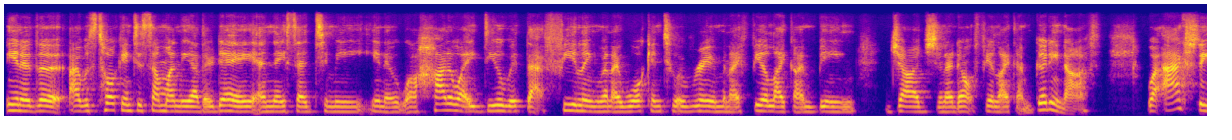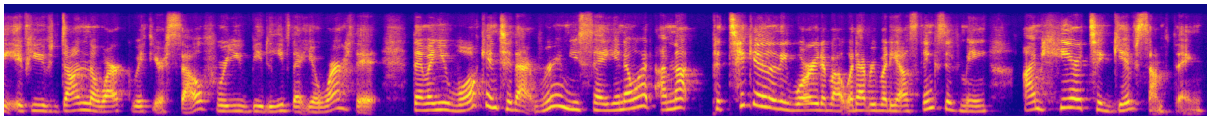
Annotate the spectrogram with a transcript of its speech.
you know the i was talking to someone the other day and they said to me you know well how do i deal with that feeling when i walk into a room and i feel like i'm being judged and i don't feel like i'm good enough? Well actually if you've done the work with yourself where you believe that you're worth it then when you walk into that room you say you know what? I'm not particularly worried about what everybody else thinks of me. I'm here to give something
